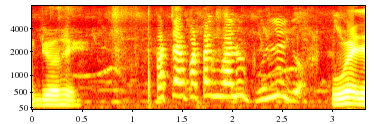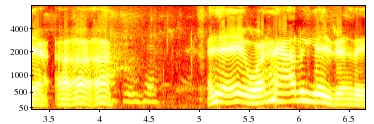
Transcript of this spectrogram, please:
ઉડ્યો છે. પચાસ પતંગ વાળું ભૂલી ગયો. હોય જા આ આ આ અચ્છા એ વણે સારું જાય રે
